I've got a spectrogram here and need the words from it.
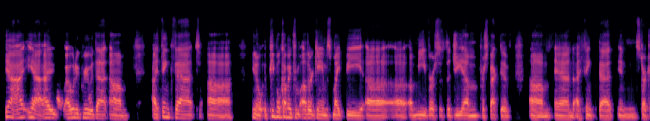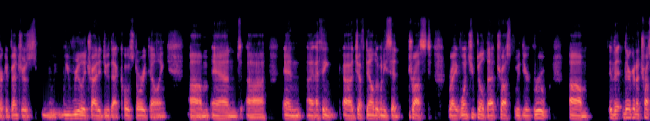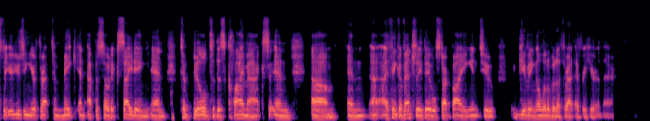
Yeah, I, yeah, I I would agree with that. Um, I think that uh, you know people coming from other games might be uh, a, a, me versus the gm perspective. Um, and i think that in star trek adventures we, we really try to do that co-storytelling. Um, and uh, and i think uh, jeff nailed it when he said trust right? Once you build that trust with your group um, they're going to trust that you're using your threat to make an episode exciting and to build to this climax. And um, and I think eventually they will start buying into giving a little bit of threat every here and there.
